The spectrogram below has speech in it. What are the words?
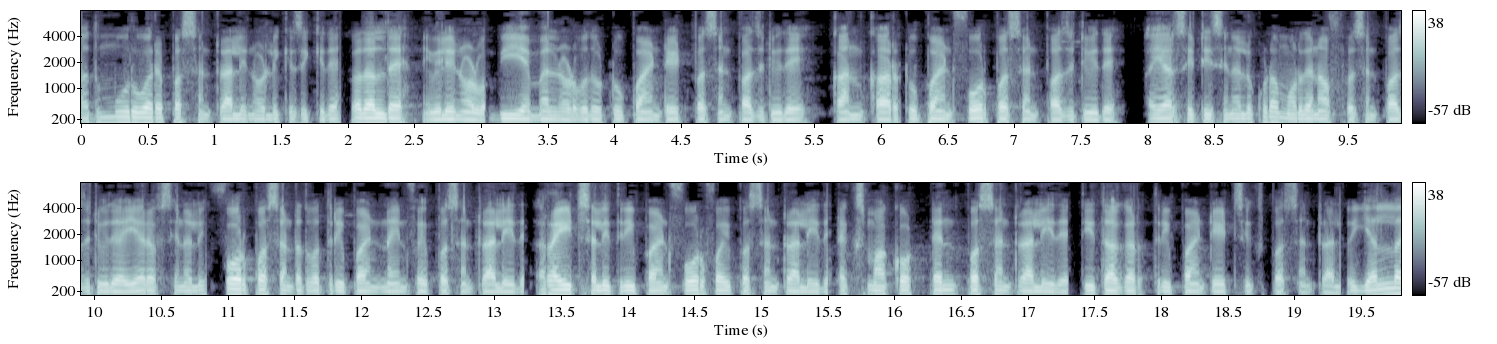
ಹದಿಮೂರುವರೆ ಪರ್ಸೆಂಟ್ ರ್ಯಾಲಿ ನೋಡ್ಲಿಕ್ಕೆ ಸಿಕ್ಕಿದೆ. ಅದಲ್ಲದೆ ನೀವು ಇಲ್ಲಿ ನೋಡಬಹುದು ಬಿ ಎಂ ಎಲ್ ನೋಡಬಹುದು two point eight percent positive ಇದೆ. Concor two point four percent positive ಇದೆ. I R C T C ನಲ್ಲೂ ಕೂಡ more than half percent positive ಇದೆ. ಐ ಆರ್ ಎಫ್ ಸಿ ನಲ್ಲಿ ಫೋರ್ ಪರ್ಸೆಂಟ್ ಅಥವಾ three point nine five percent rally ಇದೆ. ರೈಟ್ಸ್ ಅಲ್ಲಿ three point four five percent rally ಇದೆ. ಟೆಕ್ಸ್ಮಾಕೋ ಟೆನ್ ಪರ್ಸೆಂಟ್ ರ್ಯಾಲಿ ಇದೆ. Titagarh three point eight six percent rally ಎಲ್ಲ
